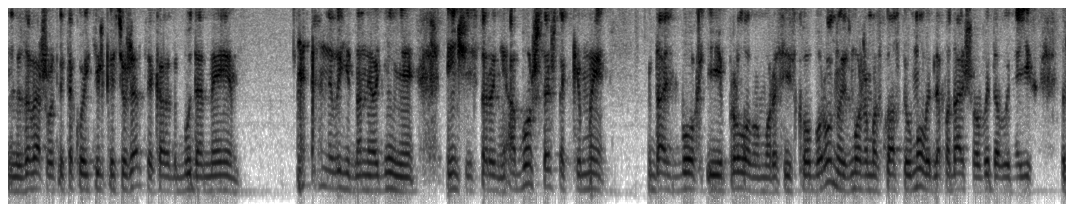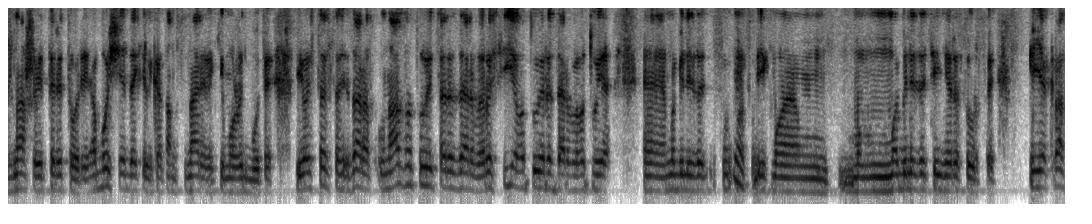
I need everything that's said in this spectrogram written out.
завершуватись такою кількістю жертв, яка буде не невигідна ні одній, ні іншій стороні. Або ж все ж таки ми. Дасть Бог і проломимо російську оборону і зможемо скласти умови для подальшого видавлення їх з нашої території, або ще декілька там сценаріїв, які можуть бути. І ось це все зараз у нас готуються резерви. Росія готує резерви, готує е, мобіліза... ну, своїх мобілізаційні ресурси. І якраз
